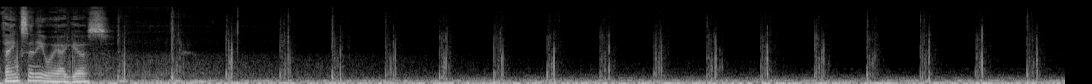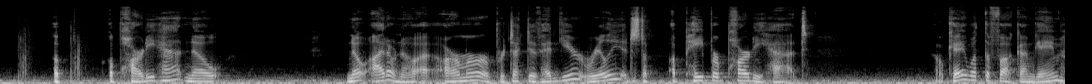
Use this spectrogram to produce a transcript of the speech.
Thanks anyway, I guess. Party hat? No. No, I don't know. Armor or protective headgear? Really? Just a, a paper party hat. Okay, what the fuck? I'm game.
